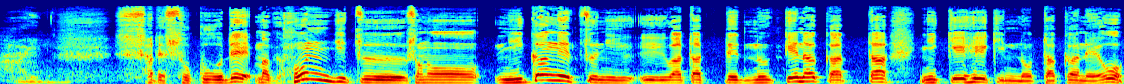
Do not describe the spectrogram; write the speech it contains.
はいさて、そこで、まあ、本日、その、2ヶ月にわたって抜けなかった日経平均の高値を、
